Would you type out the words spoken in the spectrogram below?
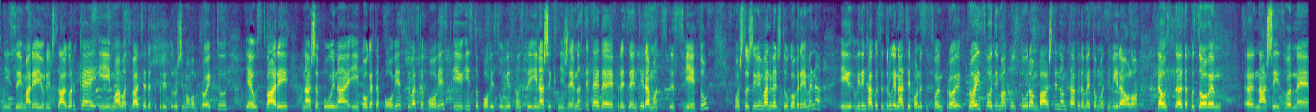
knjizi Marije Jurić Zagorke i moja motivacija da se pridružim ovom projektu je u stvari naša bujna i bogata povijest, hrvatska povijest i isto povijest umjetnosti i naše književnosti, taj da je prezentiramo svijetu. Pošto živim vani već dugo vremena i vidim kako se druge nacije ponose svojim proizvodima, kulturom, baštinom, tako da me to motiviralo da, pozovem e, naše izvorne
